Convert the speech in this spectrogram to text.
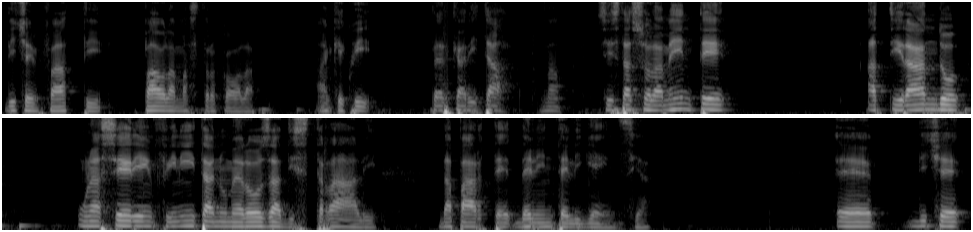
Dice infatti Paola Mastrocola. Anche qui, per carità, no? si sta solamente attirando una serie infinita e numerosa di strali da parte dell'intelligenza. Eh, dice,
